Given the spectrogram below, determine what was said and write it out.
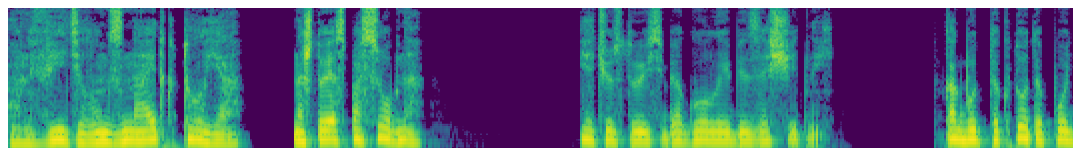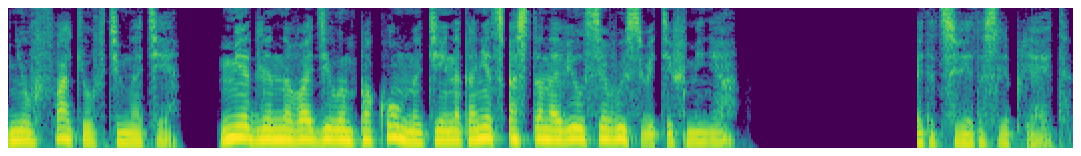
Он видел, он знает, кто я, на что я способна. Я чувствую себя голой и беззащитной. Как будто кто-то поднял факел в темноте, медленно водил им по комнате и, наконец, остановился, высветив меня. Этот свет ослепляет.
